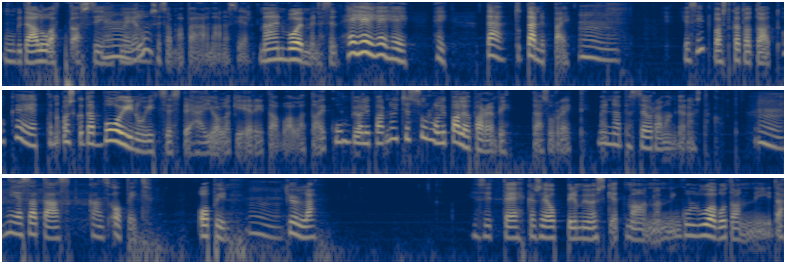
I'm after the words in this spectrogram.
mun pitää luottaa siihen, mm. että meillä on se sama päämäärä siellä. Mä en voi mennä sen, hei, hei, hei, hei, hei, tää, tuu tänne päin. Mm. Ja sitten vasta katsotaan, että okei, että no, olisiko tämä voinut itse tehdä jollakin eri tavalla. Tai kumpi oli parempi. No itse sulla oli paljon parempi tämä sun reitti. Mennäänpä seuraavan kerran sitä kautta. Mm, ja sä taas kans opit. Opin, mm. kyllä. Ja sitten ehkä se oppi myöskin, että mä annan, niin kuin luovutan niitä.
